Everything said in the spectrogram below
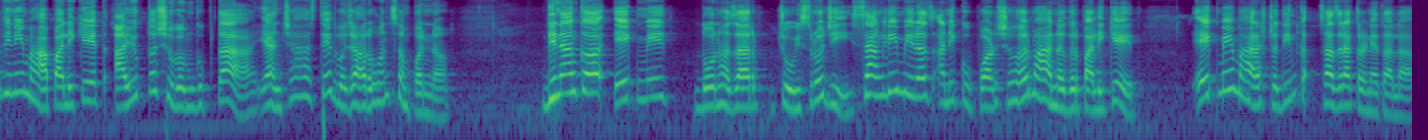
दिनी महापालिकेत आयुक्त शुभम गुप्ता यांच्या हस्ते ध्वजारोहण संपन्न. दिनांक एक मे दोन हजार चोवीस रोजी सांगली मिरज आणि कुपवाड शहर महानगरपालिकेत एक मे महाराष्ट्र दिन साजरा करण्यात आला.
